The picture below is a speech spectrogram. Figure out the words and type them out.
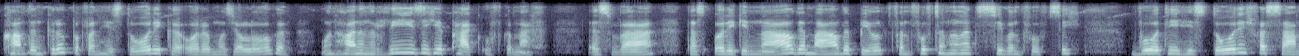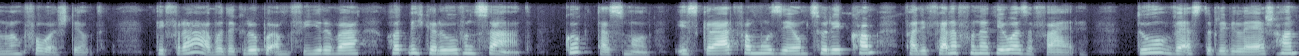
kommt eine Gruppe von Historikern oder Museologen und hat ein riesiges Pack aufgemacht. Es war das original gemalte Bild von 1557, wo die historische Versammlung vorstellt. Die Frau, wo die Gruppe am Vieren war, hat mich gerufen und sagt, guck das mal, ist grad vom Museum zurückgekommen, für die 500 Jahre feiern. Du wirst das Privileg haben,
